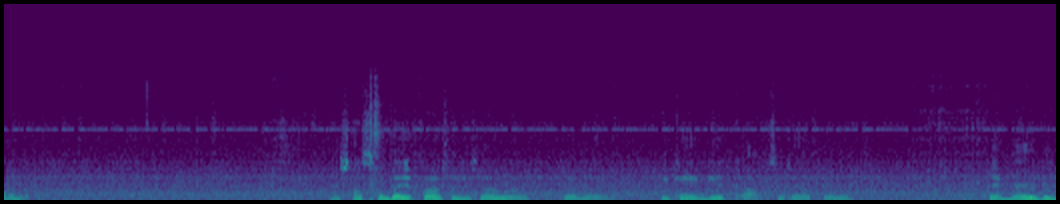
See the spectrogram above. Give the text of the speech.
What? I saw somebody Fox News Network said oh, that uh, you can't give cops a death penalty. They murdered.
